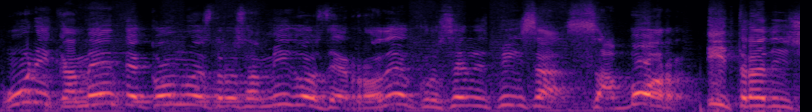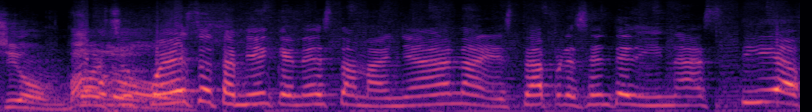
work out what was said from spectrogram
únicamente con nuestros amigos de Rodeo Crucelis Pizza, sabor y tradición. Por supuesto también que en esta mañana está presente Dinastía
